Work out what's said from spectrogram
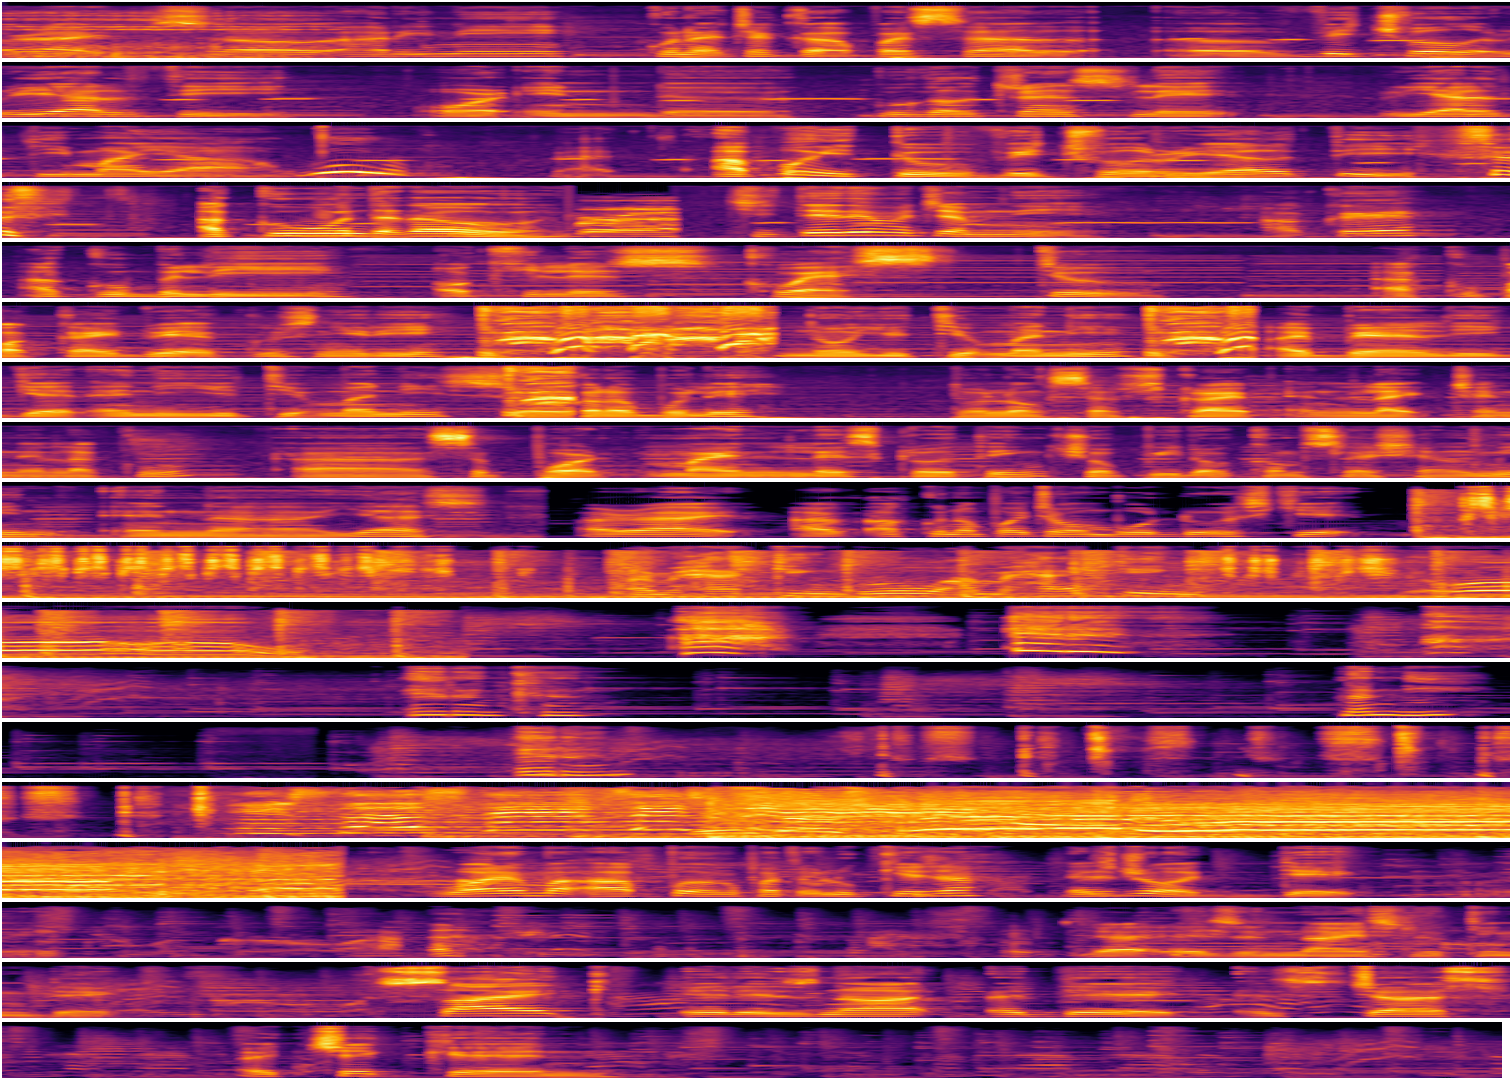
Alright, so hari ni aku nak cakap pasal uh, virtual reality or in the Google Translate reality maya. Woo! That. Apa itu virtual reality? aku pun tak tahu. Cerita dia macam ni. Okay, aku beli Oculus Quest 2. Aku pakai duit aku sendiri. No YouTube money. I barely get any YouTube money. So kalau boleh Tolong subscribe and like channel aku. Uh, Support Mindless Clothing Shopee.com slash Helmin And uh, yes. Alright Aku nampak macam bodoh sikit. I'm hacking bro. I'm hacking. Oh! Ah Eren ah. Eren kan Nani? Eren It's the What am I apa aku patut lukis ah? Let's draw a dick. That is a nice looking dick. Psych, it is not a dick. It's just a chicken.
